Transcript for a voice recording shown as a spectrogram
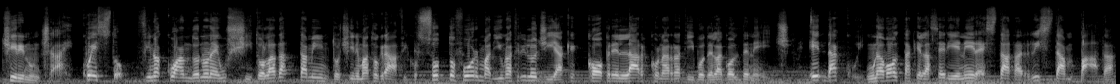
ci rinunciai. Questo fino a quando non è uscito l'adattamento cinematografico sotto forma di una trilogia che copre l'arco narrativo della Golden Age. E da qui, una volta che la serie nera è stata ristampata,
